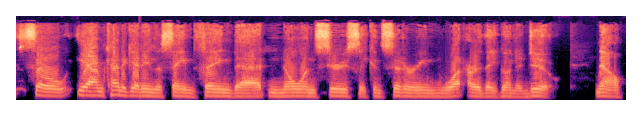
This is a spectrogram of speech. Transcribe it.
so yeah i'm kind of getting the same thing that no one's seriously considering what are they going to do. Now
